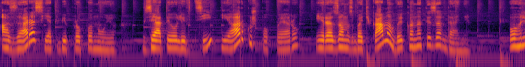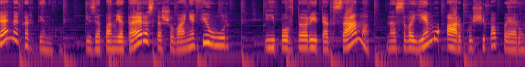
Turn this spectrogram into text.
А зараз я тобі пропоную взяти олівці і аркуш паперу і разом з батьками виконати завдання. Поглянь на картинку і запам'ятай розташування фігур. І повтори так само на своєму аркуші паперу.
